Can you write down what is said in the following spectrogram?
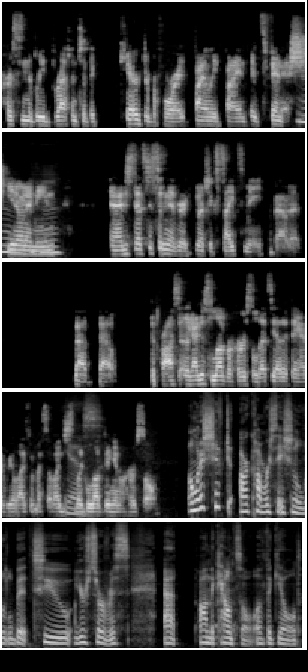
person to breathe breath into the character before it finally finds its finish. Mm-hmm. You know what I mean? Mm-hmm. And I just, that's just something that very much excites me about it, about, about the process. Like I just love rehearsal. That's the other thing I realized with myself. I just yes. like love being in rehearsal. I want to shift our conversation a little bit to your service at on the council of the guild.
